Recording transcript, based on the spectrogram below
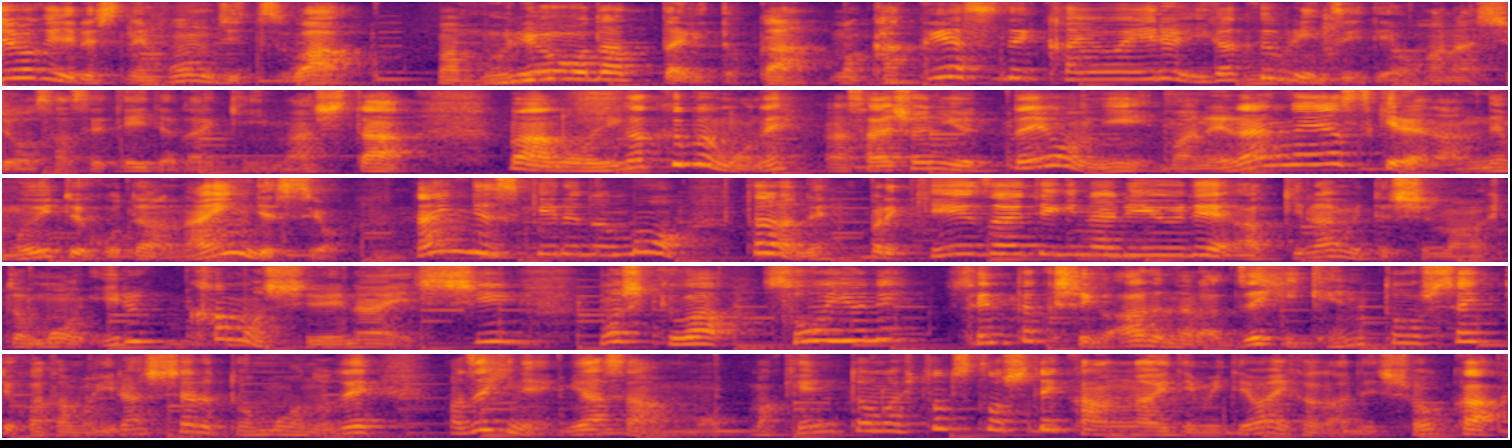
というわけでですね、本日は、まあ、無料だったりとか、まあ、格安で通える医学部についてお話をさせていただきました。まあ、あの医学部もね、最初に言ったように、まあ、値段が安ければ何でもいいということではないんですよ。ないんですけれども、ただね、やっぱり経済的な理由で諦めてしまう人もいるかもしれないし、もしくはそういうね、選択肢があるなら、ぜひ検討したいっていう方もいらっしゃると思うので、まあ、ぜひね、皆さんも、まあ、検討の一つとして考えてみてはいかがでしょうか。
